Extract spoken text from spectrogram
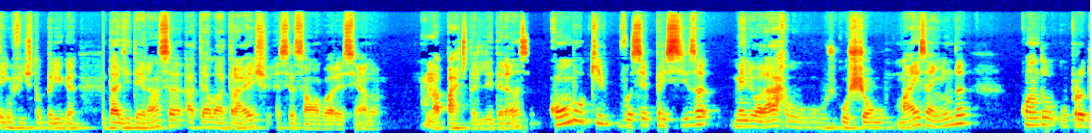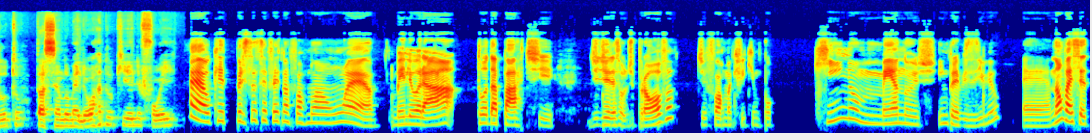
tem visto briga da liderança até lá atrás, exceção agora esse ano na parte da liderança. Como que você precisa melhorar o, o show mais ainda quando o produto está sendo melhor do que ele foi. É, o que precisa ser feito na Fórmula 1 é melhorar toda a parte de direção de prova, de forma que fique um pouquinho menos imprevisível. É, não vai ser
